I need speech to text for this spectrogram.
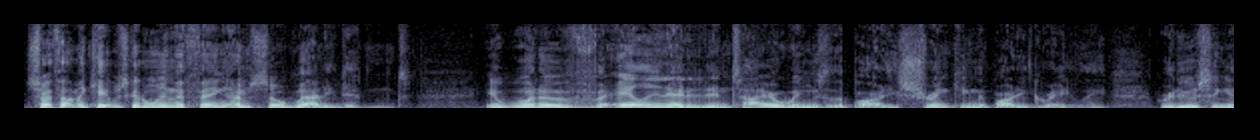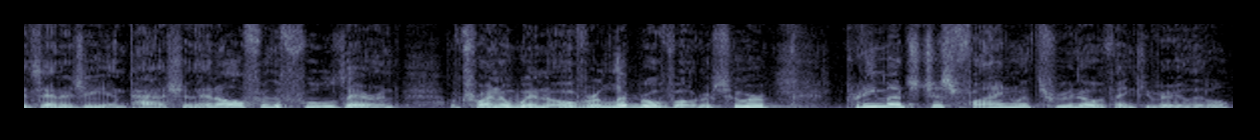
So I thought McCabe was going to win the thing. I'm so glad he didn't. It would have alienated entire wings of the party, shrinking the party greatly, reducing its energy and passion, and all for the fool's errand of trying to win over liberal voters who are pretty much just fine with Trudeau, thank you very little.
